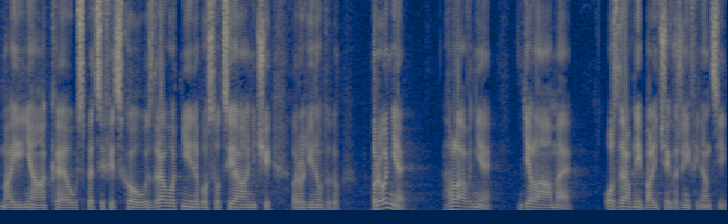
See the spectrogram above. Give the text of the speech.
mají nějakou specifickou zdravotní nebo sociální či rodinnou toto. Pro ně hlavně děláme ozdravný balíček veřejných financí,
